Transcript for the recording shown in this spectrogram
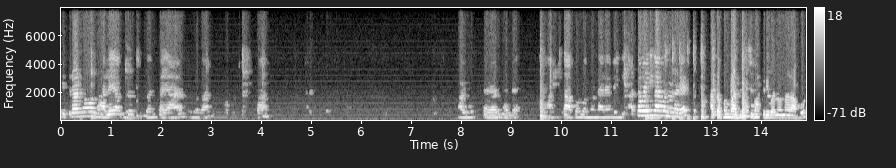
मित्रांनो झालंय आमचं चिकन तयार. बघा तुम्ही बघू शकता. ऑलमोस्ट तयार झालंय. आता आपण बनवणार आहे वेगळी आता वहिनी काय बनवणार आहे? आता आपण बाजरीची भाकरी बनवणार आहोत.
